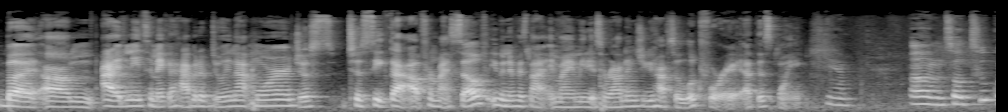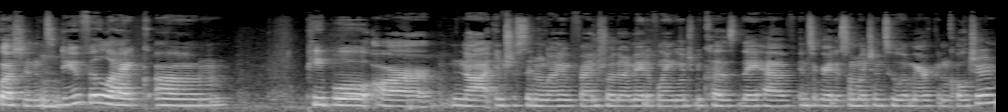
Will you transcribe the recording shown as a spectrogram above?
but um, I need to make a habit of doing that more, just to seek that out for myself, even if it's not in my immediate surroundings. You have to look for it at this point. Yeah. Um, so two questions. Do you feel like um people are not interested in learning French or their native language because they have integrated so much into American culture?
